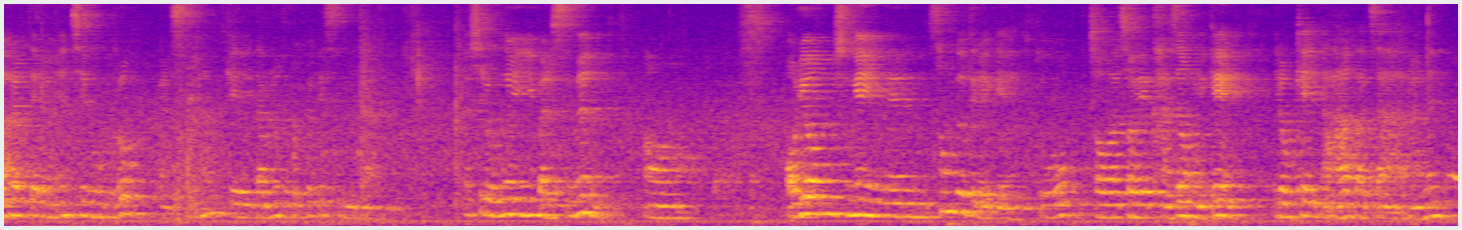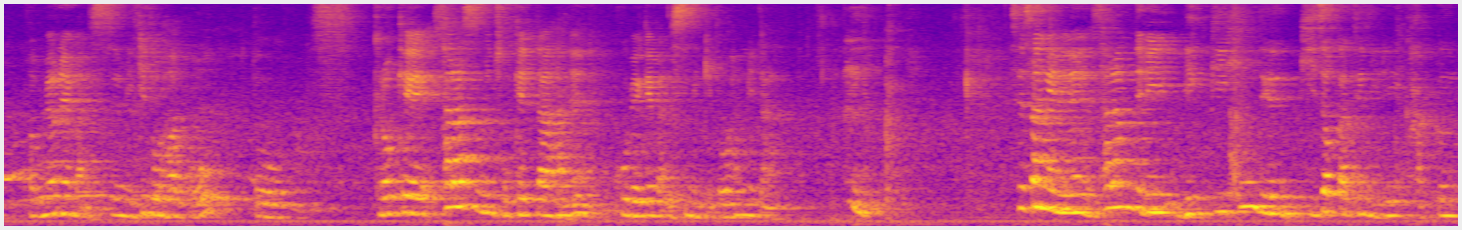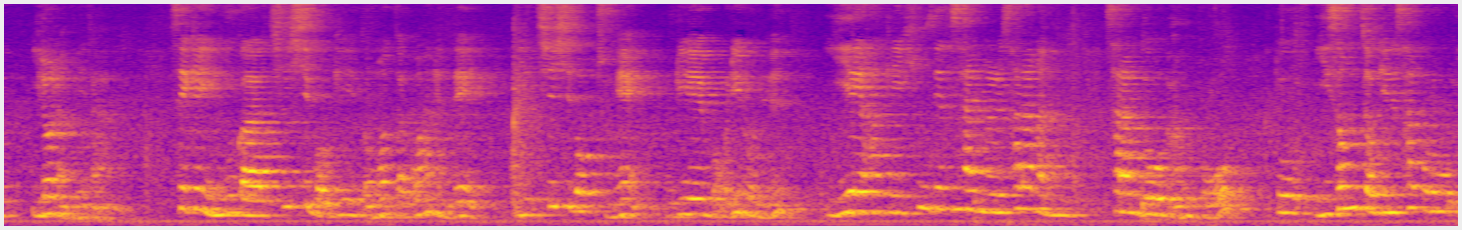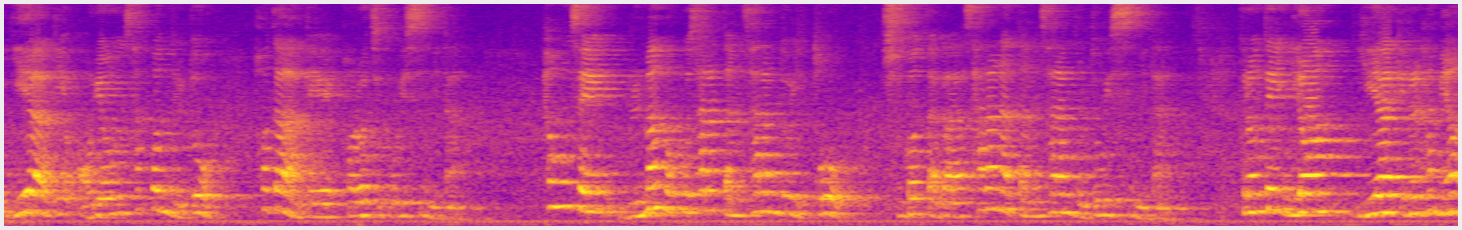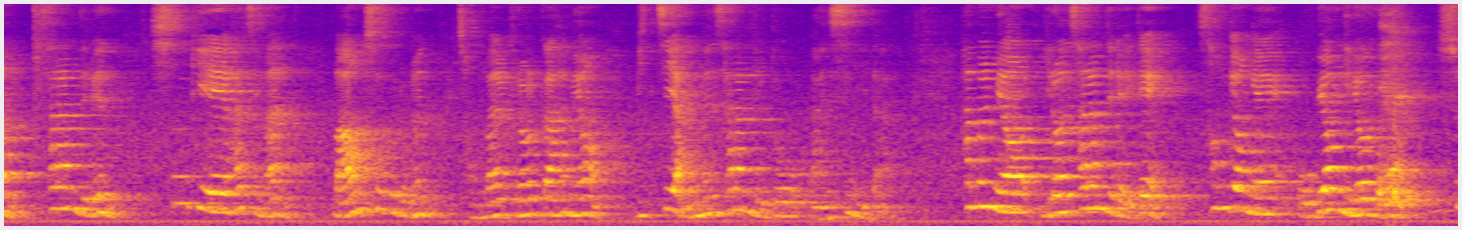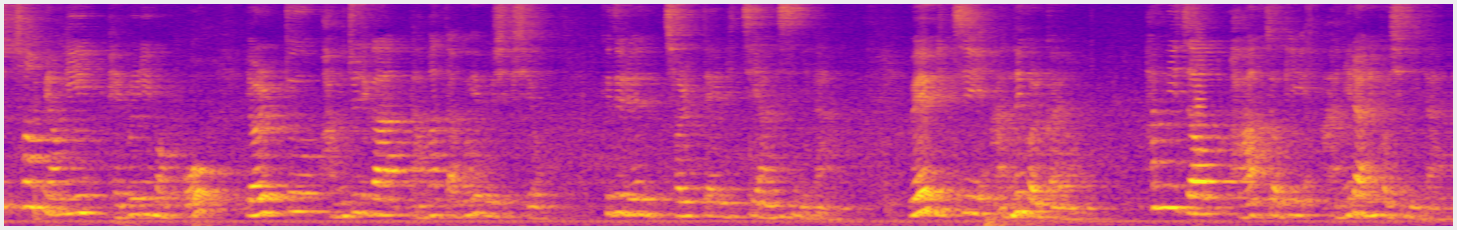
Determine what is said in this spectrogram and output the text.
나아갈 때라는 제목으로 말씀을 함께 나누도록 하겠습니다. 사실 오늘 이 말씀은 어, 어려움 중에 있는 성도들에게 또 저와 저의 가정에게 이렇게 나아가자라는 권면의 말씀이기도 하고 또 그렇게 살았으면 좋겠다 하는 고백의 말씀이기도 합니다. 세상에는 사람들이 믿기 힘든 기적 같은 일이 가끔 일어납니다. 세계 인구가 70억이 넘었다고 하는데 이 70억 중에 우리의 머리로는 이해하기 힘든 삶을 살아가는 사람도 많고 또 이성적인 사고로 이해하기 어려운 사건들도 허다하게 벌어지고 있습니다. 평생 물만 먹고 살았다는 사람도 있고 죽었다가 살아났다는 사람들도 있습니다. 그런데 이런 이야기를 하면 사람들은 신기해 하지만 마음속으로는 정말 그럴까 하며 믿지 않는 사람들도 많습니다. 하물며 이런 사람들에게 성경에 오병이어로 수천 명이 배불리 먹고 열두 광주리가 남았다고 해보십시오. 그들은 절대 믿지 않습니다. 왜 믿지 않는 걸까요? 합리적, 과학적이 아니라는 것입니다.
